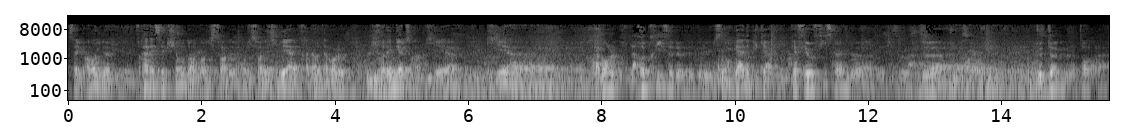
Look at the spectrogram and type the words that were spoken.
ça a eu vraiment une, vraie réception dans, l'histoire des idées, à travers notamment le, livre d'Engels, quoi, qui est, euh, qui est euh, vraiment le- la reprise de, de, de Lewis Morgan, et puis qui a, qui a fait office quand même de, de, euh, de dogme longtemps dans, la,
